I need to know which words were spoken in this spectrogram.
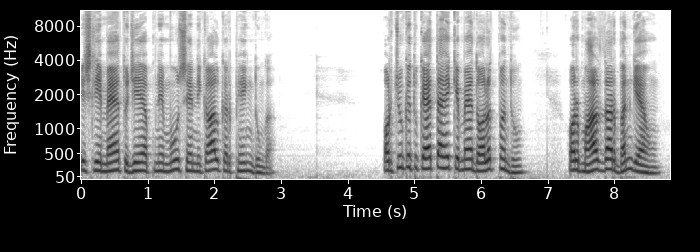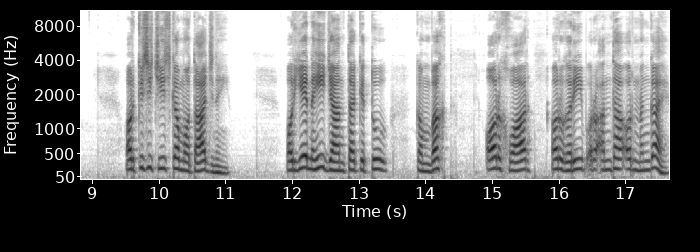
اس لیے میں تجھے اپنے منہ سے نکال کر پھینک دوں گا۔ اور چونکہ تو کہتا ہے کہ میں دولت مند ہوں اور مالدار بن گیا ہوں، اور کسی چیز کا محتاج نہیں، اور یہ نہیں جانتا کہ تو کم وقت اور خوار اور غریب اور اندھا اور ننگا ہے۔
